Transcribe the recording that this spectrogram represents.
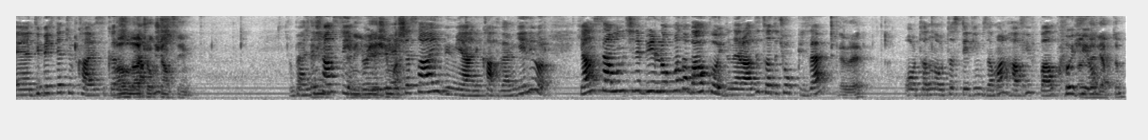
Ee, Dibek'te Türk kahvesi karışımı Vallahi çok yapmış. şanslıyım. Ben de Senin- şanslıyım. senin gibi Böyle bir eşin var. yaşa sahibim yani kahvem geliyor. Yalnız sen bunun içine bir lokma da bal koydun herhalde. Tadı çok güzel. Evet. Ortanın ortası dediğim zaman hafif bal koyuyor. Özel yaptım.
